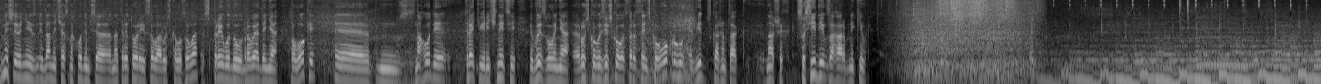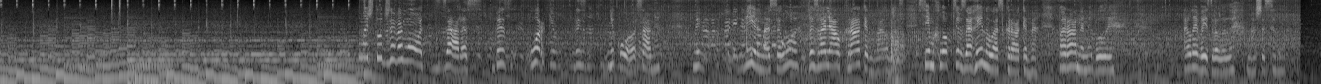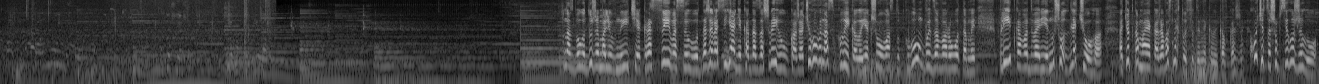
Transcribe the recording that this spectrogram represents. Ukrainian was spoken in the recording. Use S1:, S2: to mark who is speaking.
S1: Ми сьогодні на даний час знаходимося на території села Руська Лозова з приводу проведення толоки е, з нагоди третьої річниці визволення Русько-Лозівського старостинського округу від, скажімо так, наших сусідів,
S2: ж тут живемо зараз, без орків, без нікого самі. Ми вільне село, визволяв Кракен у нас. Сім хлопців загинуло з Кракена, поранені були, але визволили наше село.
S3: Нас було дуже мальовниче, красиве село. Навіть росіяни, коли зайшли, кажуть, а чого ви нас кликали, якщо у вас тут клумби за воротами, плітка во дворі. Ну що, для чого? А тітка моя каже, а вас ніхто сюди не кликав. каже. Хочеться, щоб село жило.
